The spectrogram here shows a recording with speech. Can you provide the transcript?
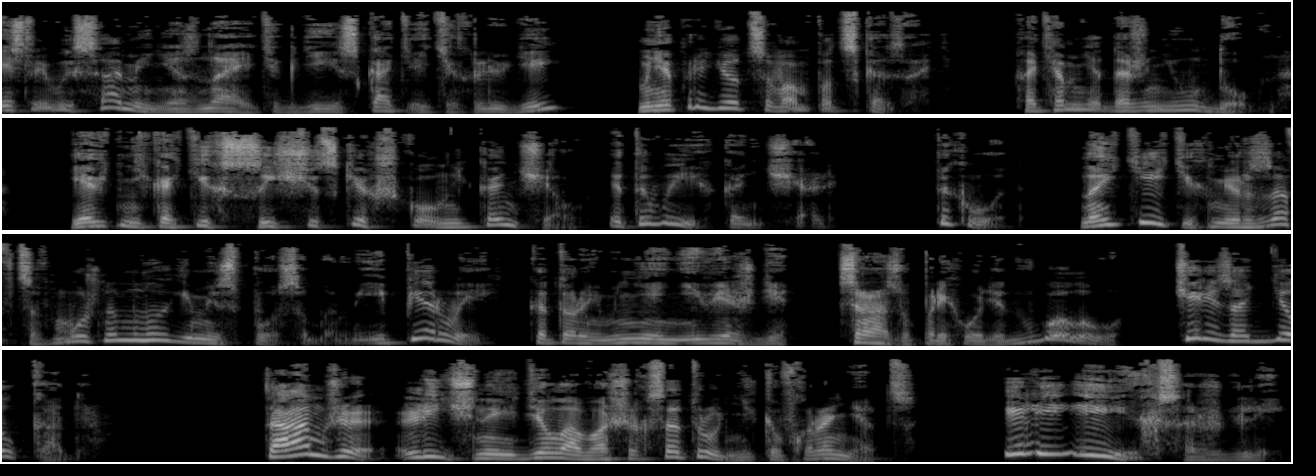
Если вы сами не знаете, где искать этих людей, мне придется вам подсказать, хотя мне даже неудобно. Я ведь никаких сыщицких школ не кончал, это вы их кончали. Так вот, найти этих мерзавцев можно многими способами, и первый, который мне, невежде, сразу приходит в голову, через отдел кадров. Там же личные дела ваших сотрудников хранятся. Или и их сожгли.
